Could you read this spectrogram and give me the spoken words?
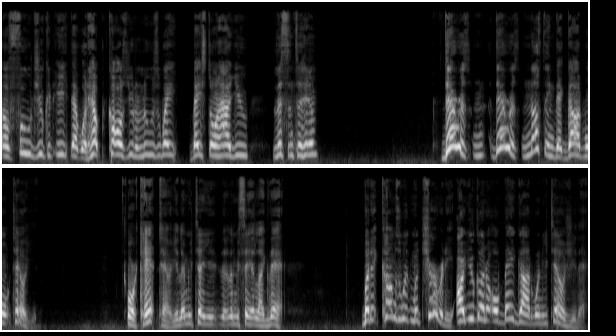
of foods you could eat that would help cause you to lose weight based on how you listen to Him? There is, there is nothing that God won't tell you or can't tell you. Let me tell you, let me say it like that. But it comes with maturity. Are you going to obey God when He tells you that?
